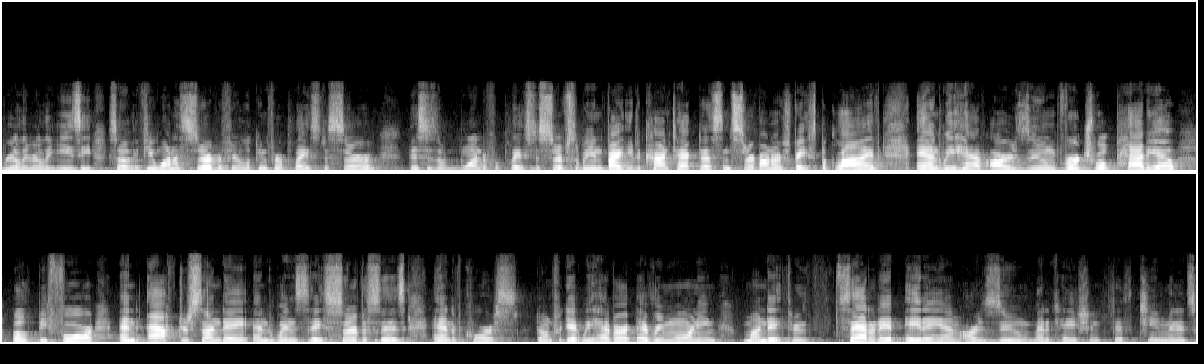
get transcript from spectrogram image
really, really easy. So if you wanna serve, if you're looking for a place to serve, this is a wonderful place to serve. So we invite you to contact us and serve on our Facebook Live. And we have our Zoom virtual patio, both before and after Sunday and Wednesday services. And of course, don't forget, we have our every morning, Monday through Saturday at 8 a.m., our Zoom meditation, 15 minutes,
